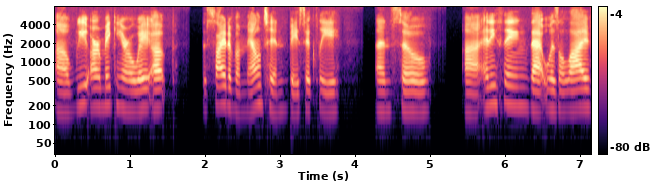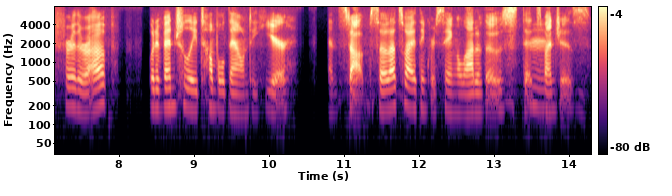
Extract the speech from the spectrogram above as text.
Uh, we are making our way up the side of a mountain, basically, and so uh, anything that was alive further up would eventually tumble down to here and stop. So that's why I think we're seeing a lot of those dead Mm. sponges.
